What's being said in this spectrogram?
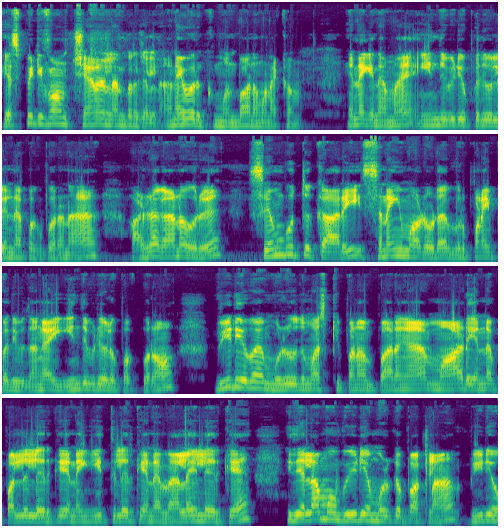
எஸ்பிடி ஃபார்ம் சேனல் நண்பர்கள் அனைவருக்கும் அன்பான வணக்கம். இன்றைக்கி நம்ம இந்த வீடியோ பதிவில் என்ன பார்க்க போகிறோன்னா அழகான ஒரு செம்புத்துக்காரி சினை மாடோட விற்பனை பதிவு தாங்க இந்த வீடியோவில் பார்க்க போகிறோம் வீடியோவை முழுவதுமாக ஸ்கிப் பண்ணால் பாருங்கள் மாடு என்ன பல்லில் இருக்குது என்ன ஈத்தில் இருக்குது என்ன விலையில் இருக்குது இது எல்லாமும் வீடியோ முழுக்க பார்க்கலாம். வீடியோ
